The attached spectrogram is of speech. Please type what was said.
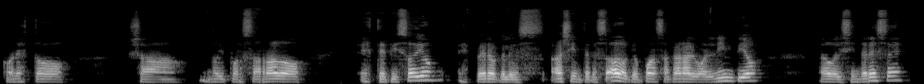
con esto ya doy por cerrado este episodio. Espero que les haya interesado, que puedan sacar algo en limpio, algo que les interese.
